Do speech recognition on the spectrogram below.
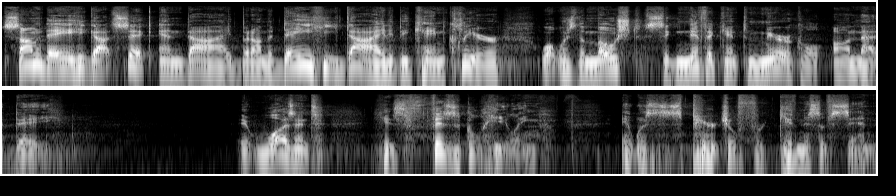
Someday he got sick and died, but on the day he died, it became clear what was the most significant miracle on that day. It wasn't his physical healing, it was spiritual forgiveness of sin.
